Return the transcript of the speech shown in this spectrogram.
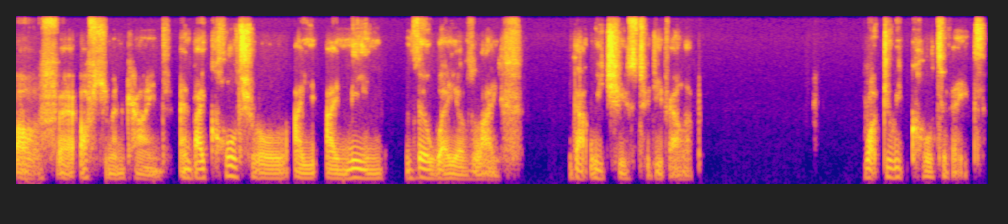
of uh, of humankind, and by cultural, I I mean the way of life that we choose to develop. What do we cultivate?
